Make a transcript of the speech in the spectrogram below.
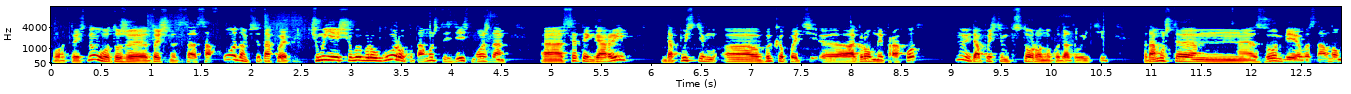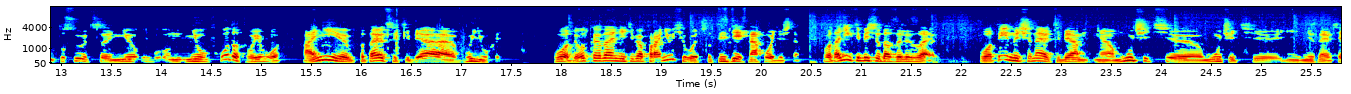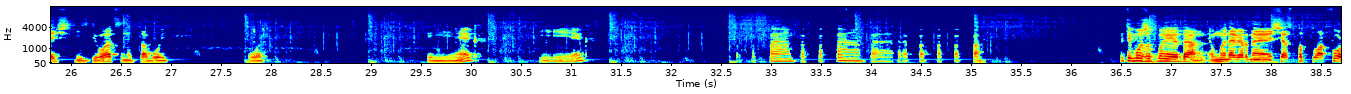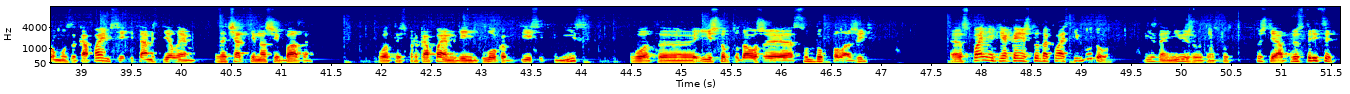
Вот, то есть, ну, вот уже точно со, со входом, все такое. Почему я еще выбрал гору? Потому что здесь можно э, с этой горы, допустим, э, выкопать э, огромный проход, ну и, допустим, в сторону куда-то уйти. Потому что зомби в основном тусуются не, не у входа твоего, а они пытаются тебя вынюхать. Вот, и вот когда они тебя пронюхивают, что ты здесь находишься, вот они к тебе сюда залезают. Вот, и начинают тебя э, мучить, э, мучить э, и, не знаю, всячески издеваться над тобой. Вот. Так, так. Па-па-пам-па-па-пам-па-па-па-па-пам. Кстати, может мы, да, мы, наверное, сейчас под платформу закопаемся и там сделаем зачатки нашей базы. Вот, то есть прокопаем где-нибудь блоков 10 вниз, вот, э, и чтобы туда уже сундук положить. Э, спальник я, конечно, туда класть не буду. Не знаю, не вижу в этом смысла. Слушайте, а плюс 30...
